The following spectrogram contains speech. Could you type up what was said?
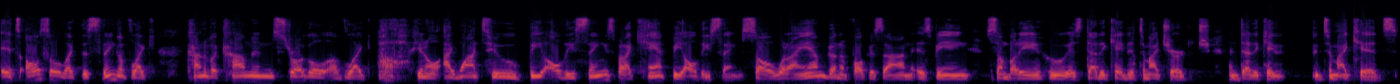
it's also like this thing of like kind of a common struggle of like ah you know i want to be all these things but i can't be all these things so what i am going to focus on is being somebody who is dedicated to my church and dedicated to my kids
